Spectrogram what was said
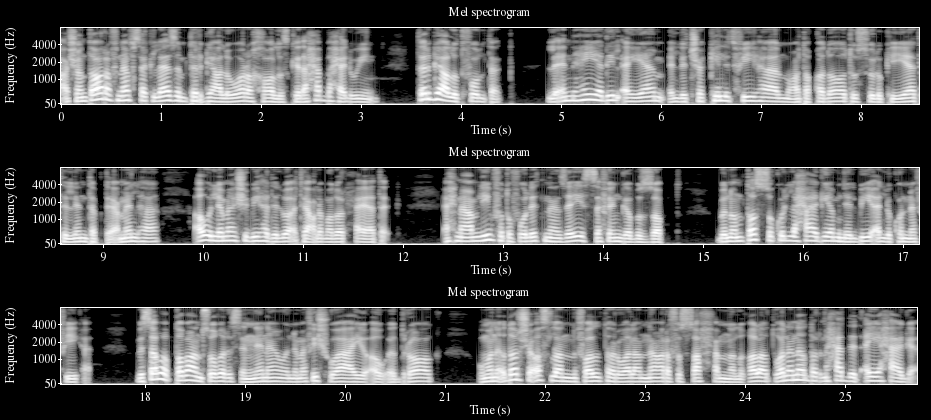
عشان تعرف نفسك لازم ترجع لورا خالص كده حبة حلوين. ترجع لطفولتك لأن هي دي الأيام اللي اتشكلت فيها المعتقدات والسلوكيات اللي أنت بتعملها أو اللي ماشي بيها دلوقتي على مدار حياتك. إحنا عاملين في طفولتنا زي السفنجة بالظبط. بنمتص كل حاجة من البيئة اللي كنا فيها. بسبب طبعا صغر سننا وإن مفيش وعي أو إدراك وما نقدرش أصلا نفلتر ولا نعرف الصح من الغلط ولا نقدر نحدد أي حاجة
